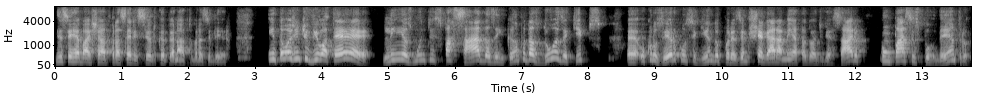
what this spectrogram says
de ser rebaixado para a Série C do Campeonato Brasileiro. Então a gente viu até linhas muito espaçadas em campo das duas equipes. É, o Cruzeiro conseguindo, por exemplo, chegar à meta do adversário, com passes por dentro,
